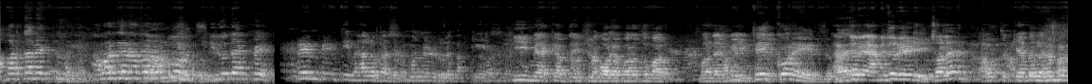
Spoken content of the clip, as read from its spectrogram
আবার দেন একটু আবার দেন আবার হিরো দেখবে। প্রেম প্রীতি ভালোবাসা মনে রইলে বাকি কি মেকআপ একটু বড় বড় তোমার মানে ঠিক করে আমি তো রেডি চলেন। আমার তো ক্যামেরা হ্যাম্পার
